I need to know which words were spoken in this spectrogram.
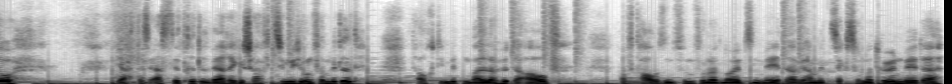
So, ja, das erste Drittel wäre geschafft. Ziemlich unvermittelt taucht die Mittenwalder Hütte auf, auf 1519 Meter. Wir haben jetzt 600 Höhenmeter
